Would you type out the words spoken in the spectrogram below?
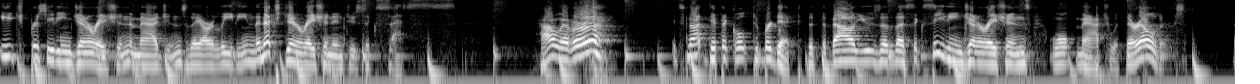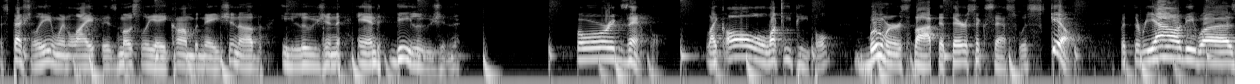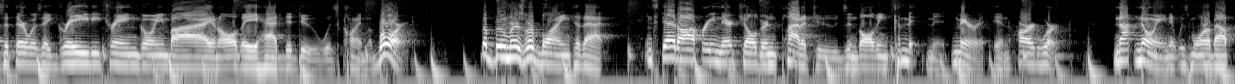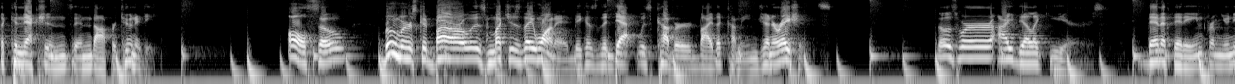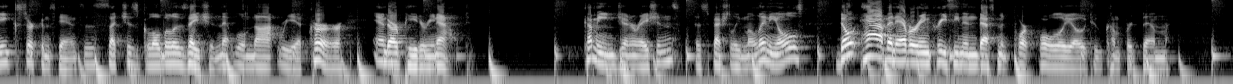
Each preceding generation imagines they are leading the next generation into success. However, it's not difficult to predict that the values of the succeeding generations won't match with their elders, especially when life is mostly a combination of illusion and delusion. For example, like all lucky people, boomers thought that their success was skill but the reality was that there was a gravy train going by, and all they had to do was climb aboard. The boomers were blind to that, instead, offering their children platitudes involving commitment, merit, and hard work, not knowing it was more about the connections and opportunity. Also, boomers could borrow as much as they wanted because the debt was covered by the coming generations. Those were idyllic years, benefiting from unique circumstances such as globalization that will not reoccur and are petering out. Coming generations, especially millennials, don't have an ever increasing investment portfolio to comfort them.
